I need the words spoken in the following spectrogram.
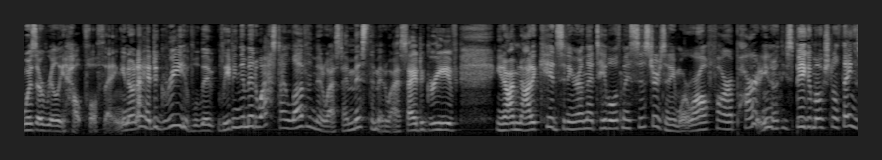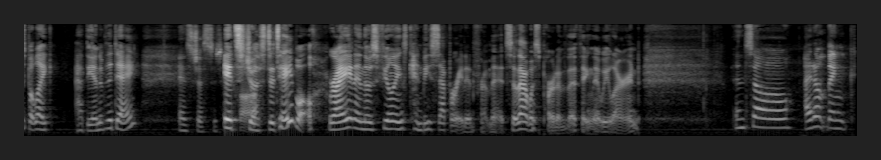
was a really helpful thing you know and i had to grieve li- leaving the midwest. I love the midwest. I miss the midwest. I had to grieve you know i'm not a kid sitting around that table with my sisters anymore. We're all far apart you know these big emotional things but like at the end of the day it's just a table. it's just a table right? And those feelings can be separated from it. So that was part of the thing that we learned. And so I don't think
